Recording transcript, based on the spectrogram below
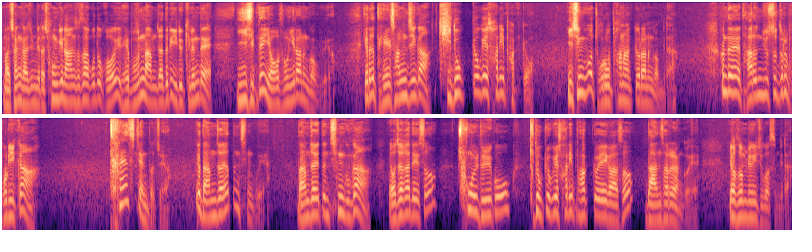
마찬가지입니다. 총기 난사 사고도 거의 대부분 남자들이 일으키는데 20대 여성이라는 거고요. 게다가 대상지가 기독교계 사립학교. 이 친구가 졸업한 학교라는 겁니다. 근데 다른 뉴스들을 보니까 트랜스젠더죠. 그 남자였던 친구예요. 남자였던 친구가 여자가 돼서 총을 들고 기독교계 사립학교에 가서 난사를 한 거예요. 여섯 명이 죽었습니다.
